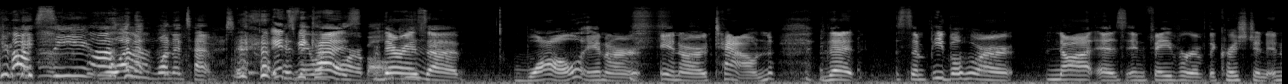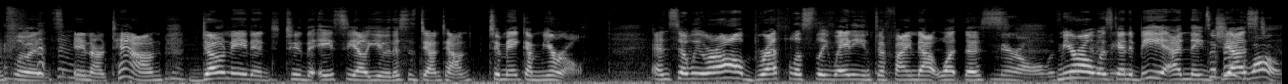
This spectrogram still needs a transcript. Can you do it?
you may see one one attempt it's because there is a wall in our in our town that some people who are not as in favor of the Christian influence in our town donated to the ACLU. This is downtown to make a mural. And so we were all breathlessly waiting to find out what this mural was mural was going to be and they It's a just big wall.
